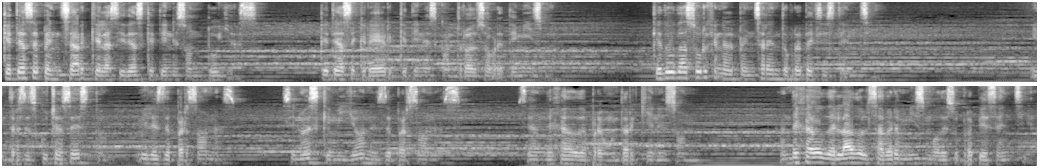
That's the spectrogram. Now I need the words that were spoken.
¿Qué te hace pensar que las ideas que tienes son tuyas? ¿Qué te hace creer que tienes control sobre ti mismo? ¿Qué dudas surgen al pensar en tu propia existencia? Mientras escuchas esto, miles de personas, si no es que millones de personas, se han dejado de preguntar quiénes son. Han dejado de lado el saber mismo de su propia esencia.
